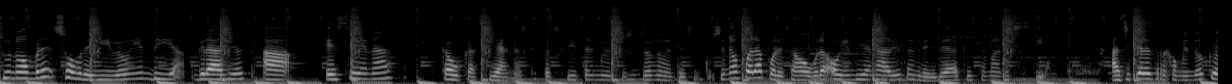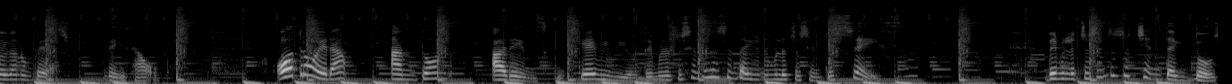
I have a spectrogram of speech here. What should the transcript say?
Su nombre sobrevive hoy en día gracias a escenas caucasianas que fue escrita en 1895. Si no fuera por esa obra, hoy en día nadie tendría idea de que este man existía. Así que les recomiendo que oigan un pedazo de esa obra. Otro era Anton Arensky, que vivió entre 1861 y 1806. De 1882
